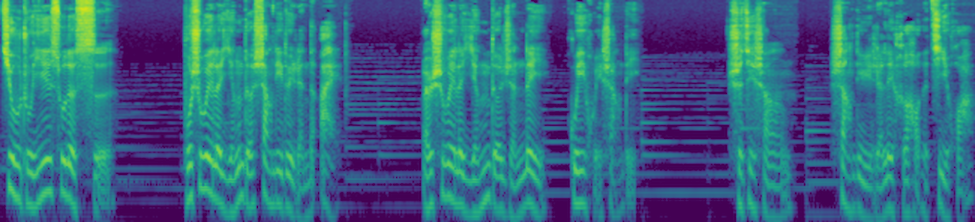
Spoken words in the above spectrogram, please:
救主耶稣的死，不是为了赢得上帝对人的爱，而是为了赢得人类归回上帝。实际上，上帝与人类和好的计划。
